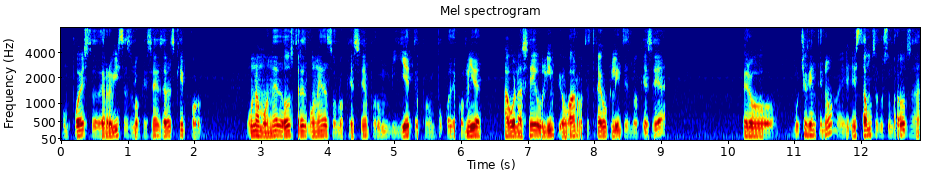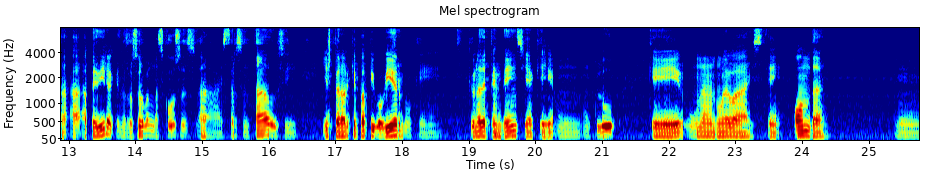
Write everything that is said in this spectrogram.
un puesto de revistas o lo que sea, ¿sabes qué? Por una moneda, dos, tres monedas o lo que sea, por un billete o por un poco de comida, hago el aseo, limpio, barro, te traigo clientes, lo que sea. Pero mucha gente no. Eh, estamos acostumbrados a, pedir a que nos resuelvan las cosas, a estar sentados y, esperar que papi gobierno, que, una dependencia, que un, club, que una nueva este, onda, eh,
